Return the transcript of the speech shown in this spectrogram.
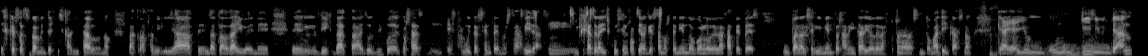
es que está totalmente fiscalizado, ¿no? La trazabilidad, el data driven, eh, el big data, todo tipo de cosas mm, está muy presente en nuestra vida. Y fíjate la discusión social que estamos teniendo con lo de las APPs para el seguimiento sanitario de las personas asintomáticas, ¿no? Que ahí hay un, un yin y un yang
